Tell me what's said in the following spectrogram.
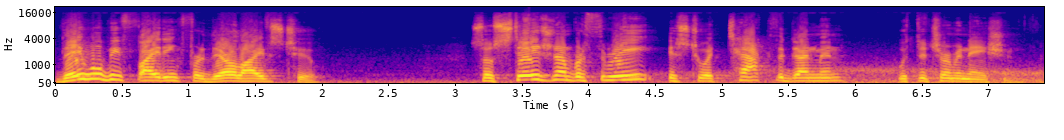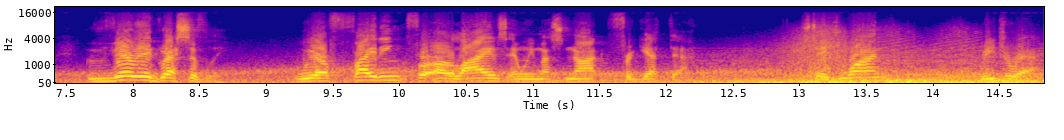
they will be fighting for their lives too. So, stage number three is to attack the gunman with determination, very aggressively. We are fighting for our lives, and we must not forget that. Stage one, redirect.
